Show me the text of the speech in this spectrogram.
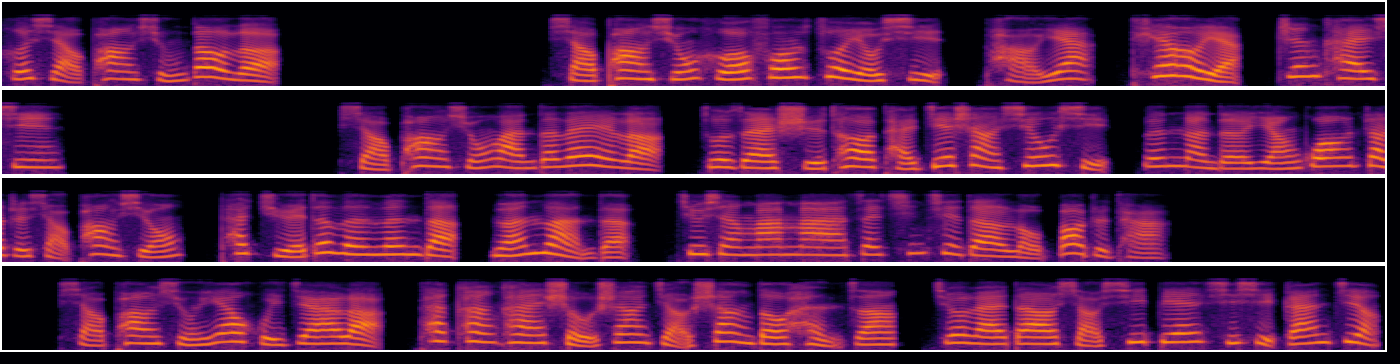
和小胖熊逗乐。小胖熊和风做游戏，跑呀，跳呀，真开心。小胖熊玩的累了，坐在石头台阶上休息。温暖的阳光照着小胖熊，他觉得温温的、暖暖的，就像妈妈在亲切的搂抱着他。小胖熊要回家了，他看看手上、脚上都很脏，就来到小溪边洗洗干净。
